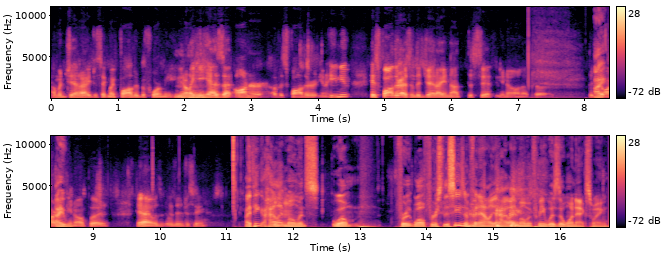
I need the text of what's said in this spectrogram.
"I'm a Jedi, just like my father before me." You know, like he Mm-hmm. has that honor of his father. You know, he knew his father as in the Jedi, not the Sith. You know, not the the dark. I- you know, but yeah, it was it was interesting. I think highlight Mhm. moments. Well, for well, for the season finale, a highlight moment for me was the one X-wing,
